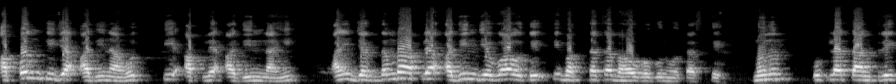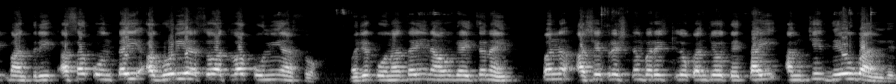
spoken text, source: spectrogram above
आपण तिच्या अधीन आहोत ती आपल्या अधीन नाही. आणि जगदंबा आपल्या अधीन जेव्हा होते ती भक्ताचा भाव बघून होत असते. म्हणून कुठला तांत्रिक मांत्रिक असा कोणताही अघोरी असो अथवा कोणी असो म्हणजे कोणाचंही नाव घ्यायचं नाही पण असे प्रश्न बरेच लोकांचे होते ताई आमचे देव बांधलेत.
